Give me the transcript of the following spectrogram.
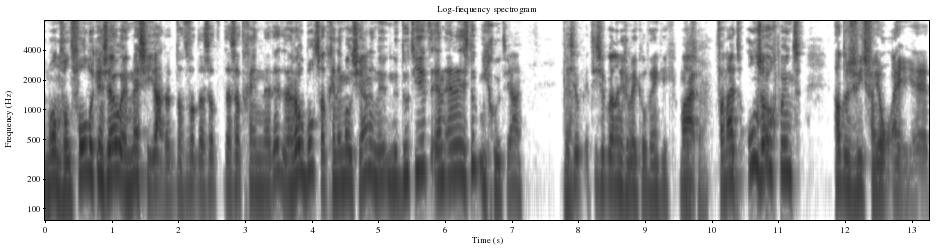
De man van het volk en zo. En Messi, ja, dat, dat, daar, zat, daar zat geen. eh, Een robot zat geen emotie aan. En nu, nu doet hij het. En, en dan is het ook niet goed. Ja. Het, is ook, het is ook wel ingewikkeld, denk ik. Maar vanuit onze oogpunt hadden we zoiets van: joh, hey, eh,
